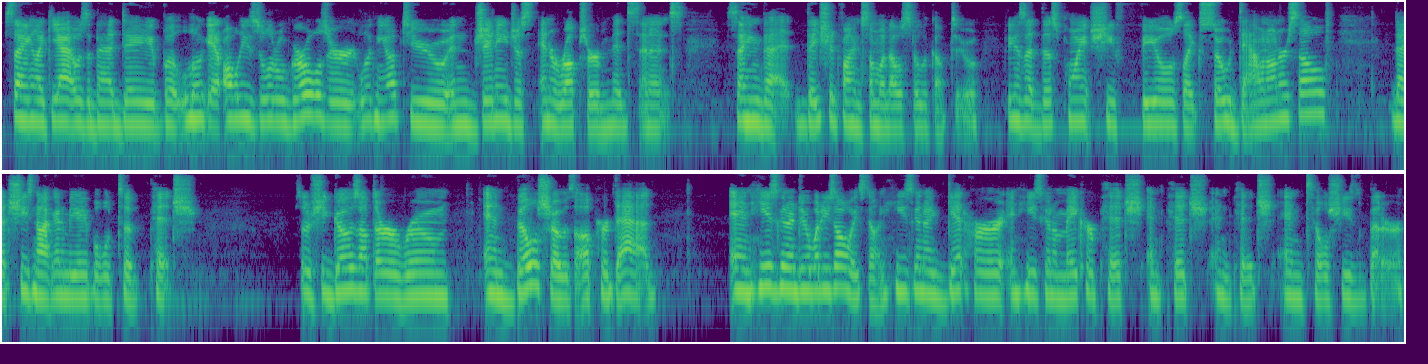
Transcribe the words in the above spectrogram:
saying, like, yeah, it was a bad day, but look at all these little girls are looking up to you. And Ginny just interrupts her mid sentence, saying that they should find someone else to look up to. Because at this point, she feels like so down on herself that she's not going to be able to pitch. So she goes up to her room, and Bill shows up, her dad, and he's going to do what he's always done. He's going to get her and he's going to make her pitch and pitch and pitch until she's better.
